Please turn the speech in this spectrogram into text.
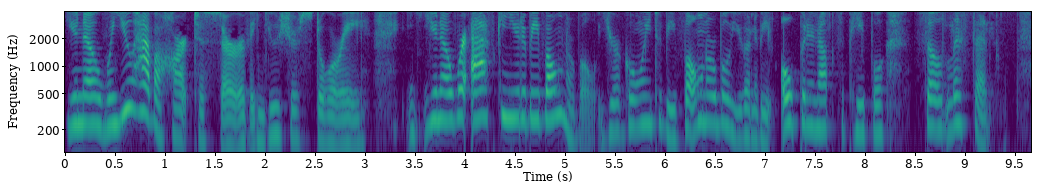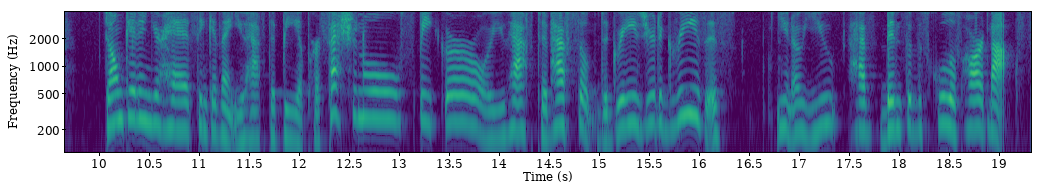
You know, when you have a heart to serve and use your story, you know, we're asking you to be vulnerable. You're going to be vulnerable. You're going to be opening up to people. So listen, don't get in your head thinking that you have to be a professional speaker or you have to have some degrees. Your degrees is you know, you have been through the school of hard knocks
